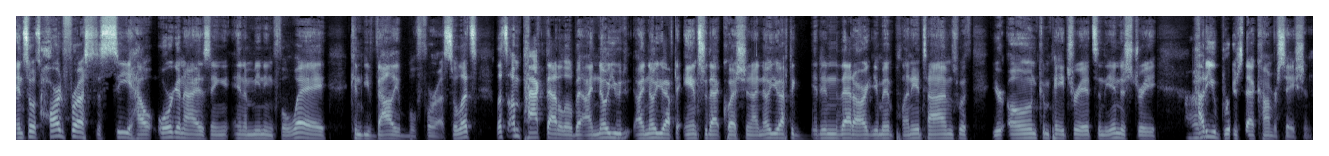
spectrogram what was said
And so it's hard for us to see how organizing in a meaningful way can be valuable for us. So let's let's unpack that a little bit. I know you I know you have to answer that question. I know you have to get into that argument plenty of times with your own compatriots in the industry. Uh-huh. How do you bridge that conversation?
